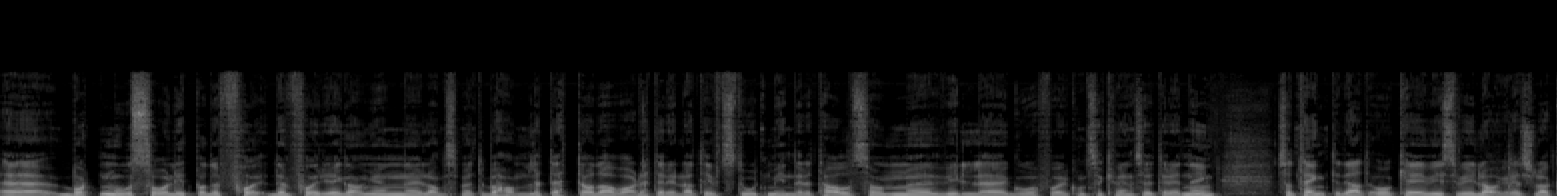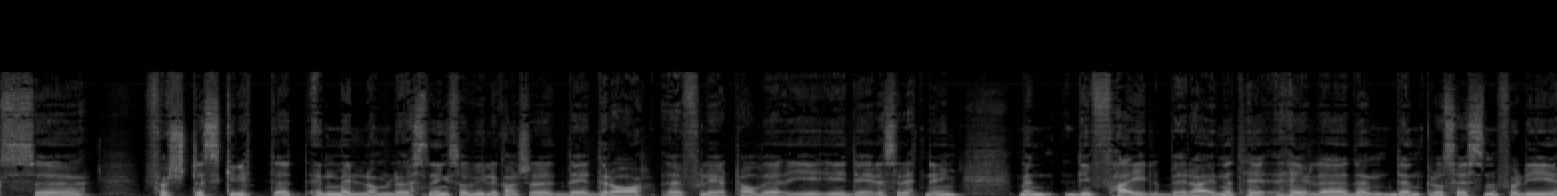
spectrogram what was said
eh, Borten Moe så litt på for, den forrige gangen landsmøtet behandlet dette, og da var det et relativt stort mindretall som eh, ville gå for konsekvensutredning. Så tenkte de at ok, hvis vi lager et slags eh, første skritt, et, en mellomløsning, så ville kanskje det dra eh, flertallet i, i deres retning. Men de feilberegnet he, hele den, den, prosessen fordi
